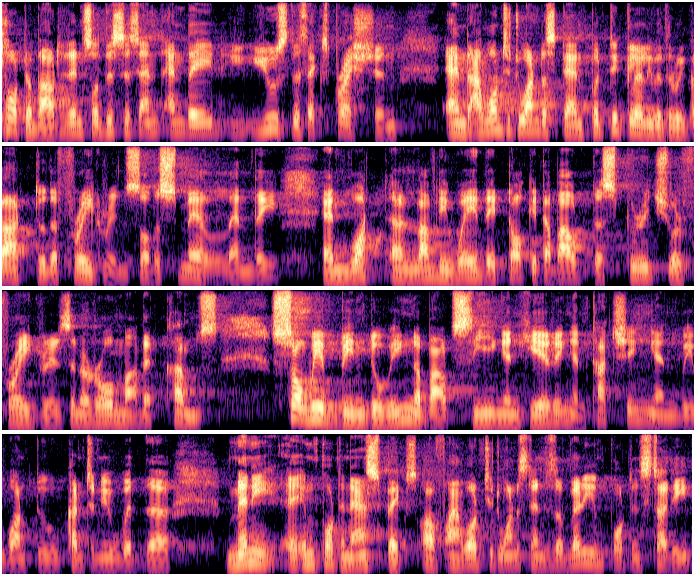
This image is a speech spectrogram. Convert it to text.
thought about it. And so this is, and, and they use this expression and I wanted to understand, particularly with regard to the fragrance or the smell and the and what a lovely way they talk it about the spiritual fragrance and aroma that comes. So we've been doing about seeing and hearing and touching, and we want to continue with the many uh, important aspects of i want you to understand is a very important study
